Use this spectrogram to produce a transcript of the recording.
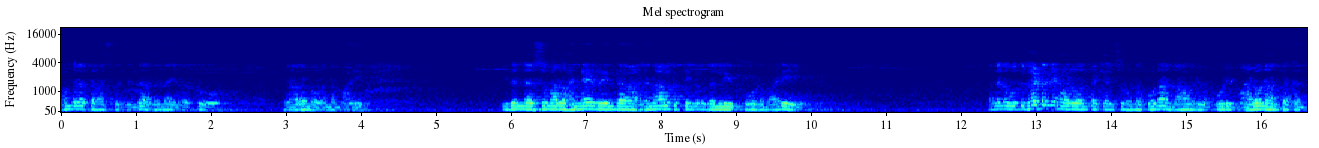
ಅಮೃತ ಹಸ್ತದಿಂದ ಅದನ್ನು ಇವತ್ತು ಪ್ರಾರಂಭವನ್ನು ಮಾಡಿದೆ ಇದನ್ನು ಸುಮಾರು ಹನ್ನೆರಡರಿಂದ ಹದಿನಾಲ್ಕು ತಿಂಗಳಲ್ಲಿ ಪೂರ್ಣ ಮಾಡಿ ಅದನ್ನು ಉದ್ಘಾಟನೆ ಮಾಡುವಂಥ ಕೆಲಸವನ್ನು ಕೂಡ ನಾವು ನೀವು ಕೂಡಿ ಮಾಡೋಣ ಅಂತಕ್ಕಂಥ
